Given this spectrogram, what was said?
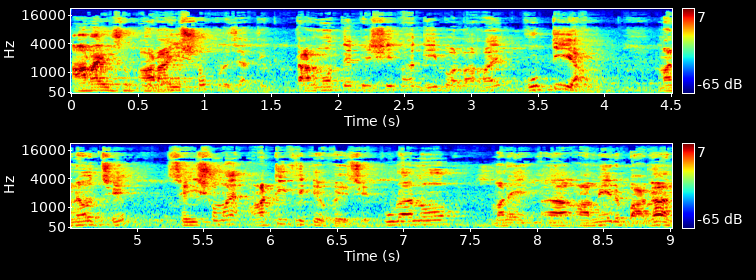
আড়াইশো আড়াইশো প্রজাতির। তার মধ্যে বেশিরভাগই বলা হয় গুটি আম। মানে হচ্ছে সেই সময় আটি থেকে হয়েছে। পুরানো মানে আমের বাগান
